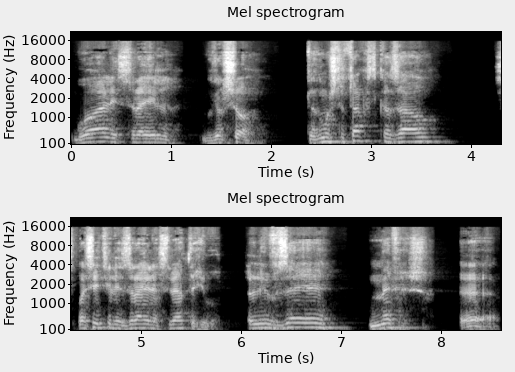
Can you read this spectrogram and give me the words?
Гуаль Израиль Гдушо. Потому что так сказал Спаситель Израиля, свято его. Левзе нефеш, э,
